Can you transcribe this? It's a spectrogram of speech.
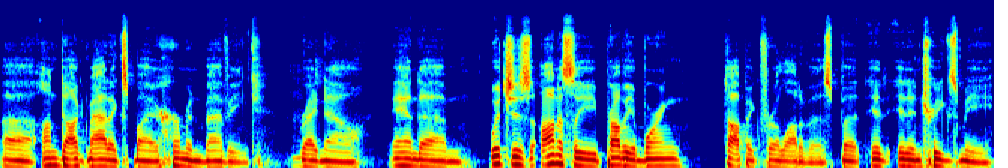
uh, on dogmatics by Herman Bavinck Mm-hmm. right now, and um, which is honestly probably a boring topic for a lot of us, but it it intrigues me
